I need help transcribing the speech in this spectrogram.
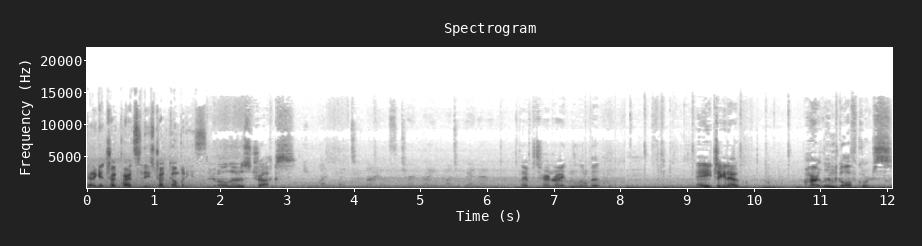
Got to get truck parts to these truck companies. Look at all those trucks. Miles, right onto Grand Avenue. I have to turn right in a little bit. Hey, check it out. Heartland Golf Course.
